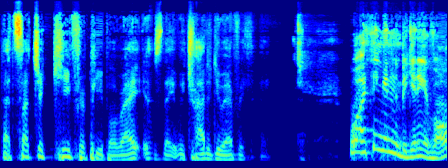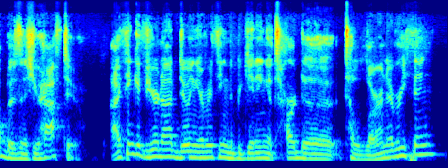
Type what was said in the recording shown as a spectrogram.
that's such a key for people right is that we try to do everything Well, I think in the beginning of all business, you have to. I think if you're not doing everything in the beginning, it's hard to to learn everything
